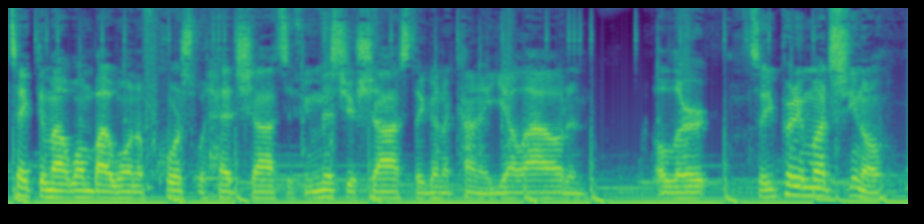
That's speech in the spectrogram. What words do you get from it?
take them out one by one, of course, with headshots. If you miss your shots, they're going to kind of yell out and alert. So you pretty much, you know,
